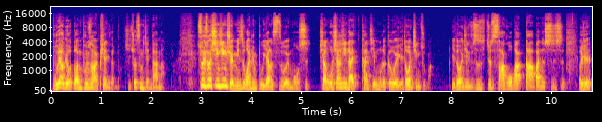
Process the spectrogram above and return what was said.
不要给我端喷上来骗人嘛，其实就这么简单嘛。所以说，新兴选民是完全不一样的思维模式。像我相信来看节目的各位也都很清楚嘛。也都很清楚，是就砂锅巴大般的事实，而且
